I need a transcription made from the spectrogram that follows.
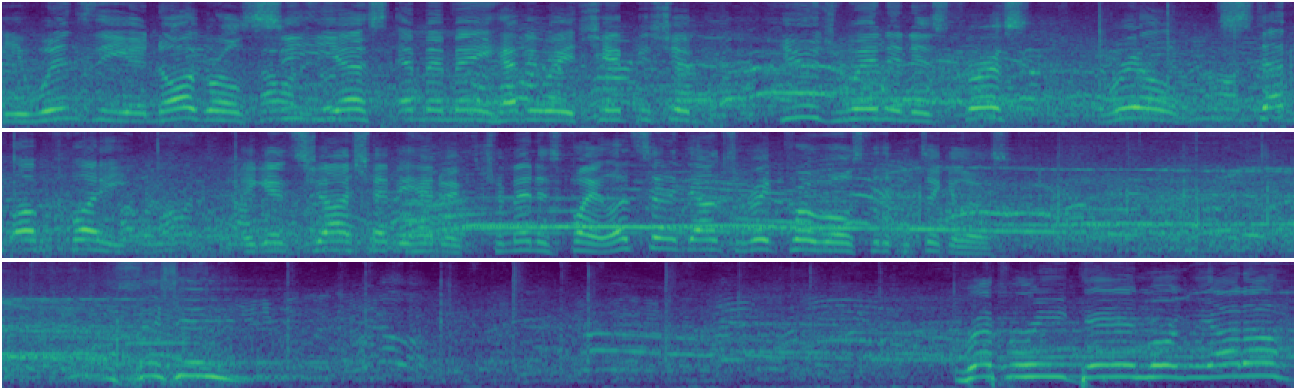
He wins the inaugural CES MMA Heavyweight Championship. Huge win in his first real step-up fight against Josh Heavy Hendricks. Tremendous fight. Let's send it down to Rick Provost for the particulars. Decision. Referee Dan Miragliotta.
